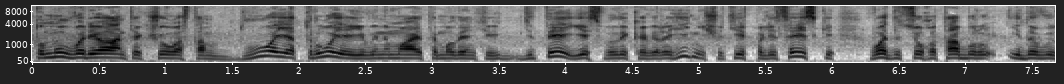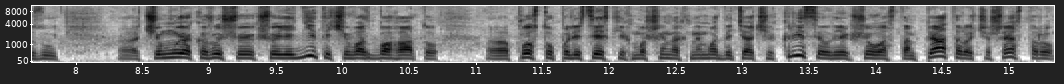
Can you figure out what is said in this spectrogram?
Тому варіант, якщо у вас там двоє, троє і ви не маєте маленьких дітей, є велика вірогідність, що ті поліцейські вас до цього табору і довезуть. Е, Чому я кажу, що якщо є діти чи вас багато, е, просто в поліцейських машинах нема дитячих крісел, якщо у вас там п'ятеро чи шестеро,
